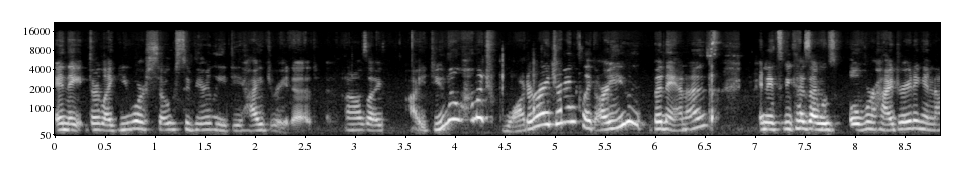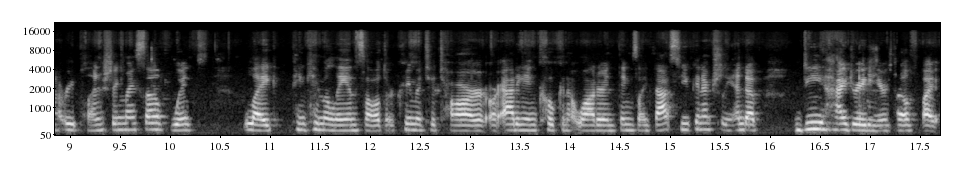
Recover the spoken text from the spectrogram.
and they they're like, you are so severely dehydrated. And I was like, I do you know how much water I drank? Like, are you bananas? And it's because I was overhydrating and not replenishing myself with like pink Himalayan salt or cream of tartar or adding in coconut water and things like that. So you can actually end up dehydrating yourself by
